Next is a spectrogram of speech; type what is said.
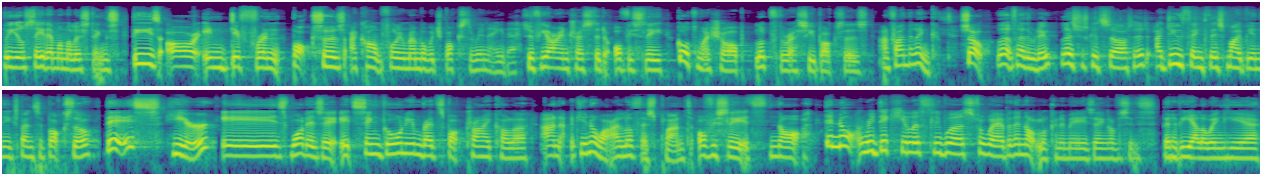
But you'll see them on the listings. These are in different boxes. I can't fully remember which box they're in either. So if you are interested, obviously go to my shop, look for the rescue boxes and find the link. So without further ado, let's just get started. I do think this might be in the expensive box though. This here is, what is it? It's Syngonium red spot tricolor. And you know what? I love this plant. Obviously, it's not, they're not ridiculously worse for wear, but they're not looking amazing. Obviously, there's a bit of yellowing here.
